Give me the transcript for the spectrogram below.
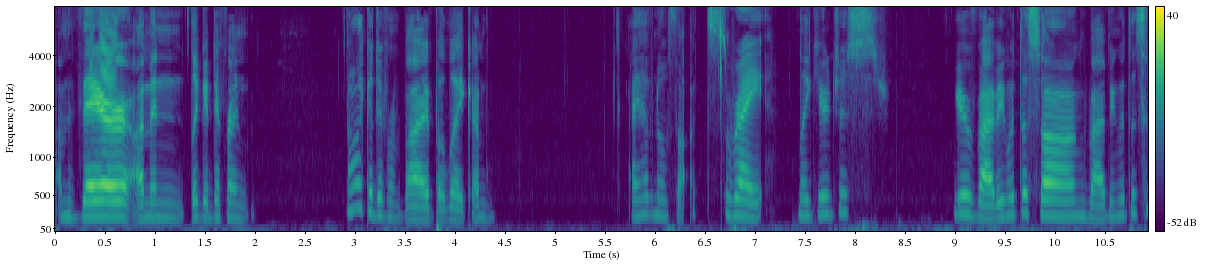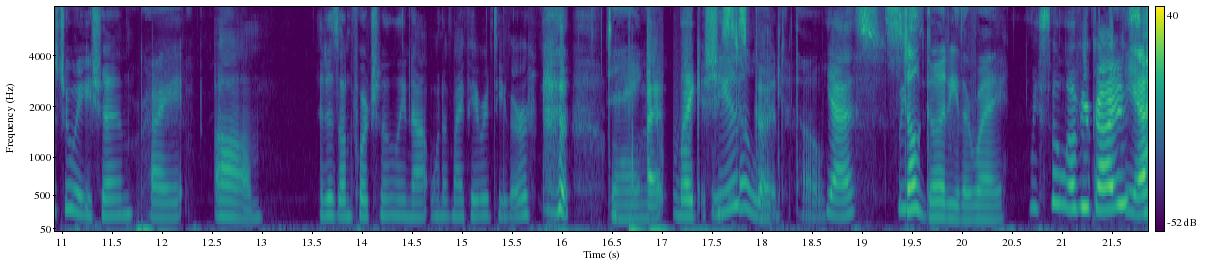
I'm there. I'm in like a different not like a different vibe, but like I'm I have no thoughts. Right, Like you're just you're vibing with the song, vibing with the situation. right. Um it is unfortunately not one of my favorites either. Dang. But like she is still like good. it, though. Yes. Still good either way. we still love you guys. Yeah.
